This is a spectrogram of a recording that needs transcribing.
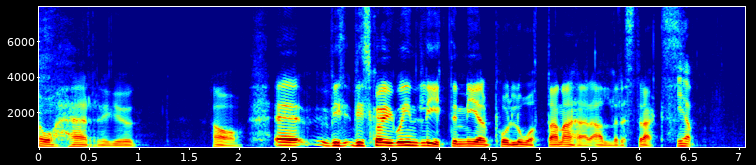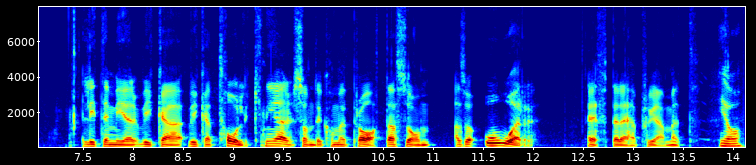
Åh herregud. Ja. Eh, vi, vi ska ju gå in lite mer på låtarna här alldeles strax. Ja. Lite mer vilka, vilka tolkningar som det kommer pratas om. Alltså år efter det här programmet. Ja,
